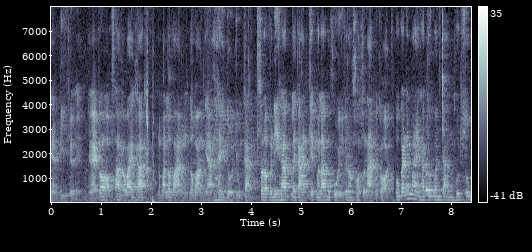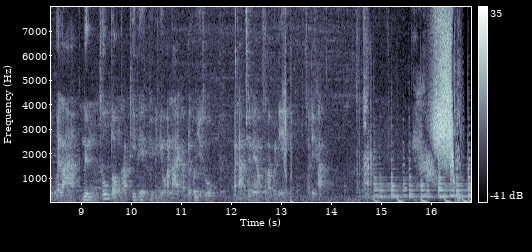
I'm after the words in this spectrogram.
อย่างดีเลยยังไงก็ฝากเอาไว้ครับระมัดระวังระวังอย่าให้โดนยุงกัดสำหรับวันนี้ครับรายการเก็บมาเล่ามาคุยก็ต้องขอตัวลาไปก่อนพบกันได้ใหม่ครับทุกวันจันทร์พุธศุกร์เวลา1ทุ่มตรงครับที่เพจพีพีนิวออนไลน์ครับแล้วก็ YouTube มาตามช anel สำหรับวันนี้ สวัสดีครับ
